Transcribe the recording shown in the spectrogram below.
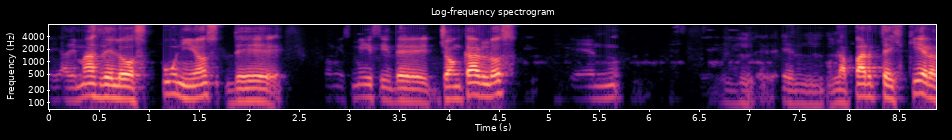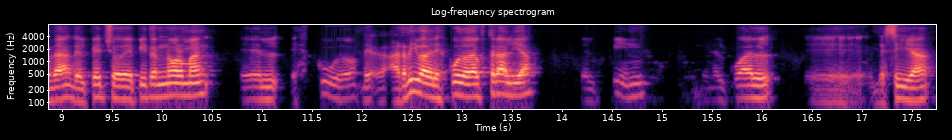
eh, además de los puños de Tommy Smith y de John Carlos, en, la parte izquierda del pecho de Peter Norman, el escudo, arriba del escudo de Australia, el pin el cual eh, decía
